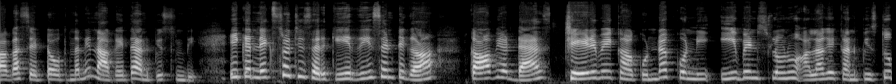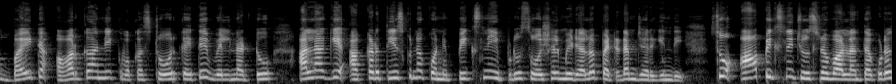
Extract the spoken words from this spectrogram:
బాగా సెట్ అవుతుందని నాకైతే అనిపిస్తుంది. ఇక నెక్స్ట్ వచ్చేసరికి రీసెంట్గా కావ్య డ్యాన్స్ చేయడమే కాకుండా కొన్ని ఈవెంట్స్లోనూ అలాగే కనిపిస్తూ బయట ఆర్గానిక్ ఒక స్టోర్కి అయితే వెళ్ళినట్టు అలాగే అక్కడ తీసుకున్న కొన్ని పిక్స్ని ఇప్పుడు సోషల్ మీడియాలో పెట్టడం జరిగింది. సో ఆ పిక్స్ని చూసిన వాళ్ళంతా కూడా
